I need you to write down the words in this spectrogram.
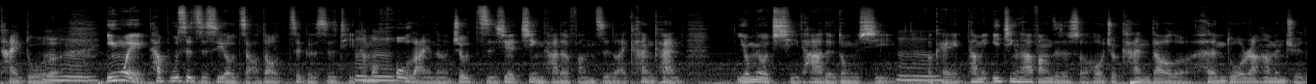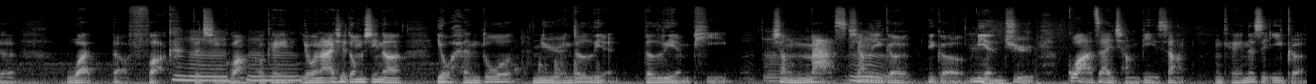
太多了，嗯，因为他不是只是有找到这个尸体，嗯，他们后来呢就直接进他的房子来看看有没有其他的东西，嗯，OK，他们一进他房子的时候就看到了很多让他们觉得 What the fuck 的情况，嗯，OK，有哪一些东西呢？有很多女人的脸的脸皮。像 mask，像一个一个面具挂在墙壁上，OK，那是一个。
